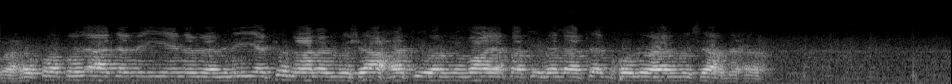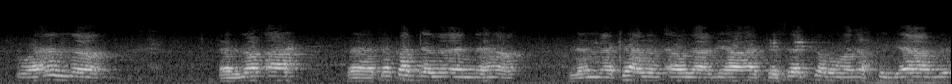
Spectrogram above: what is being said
وحقوق الآدميين مبنية على المشاحة والمضايقة فلا تدخلها المسامحة. وأما المرأة فتقدم أنها لما كان الأولى بها التستر والاحتجاب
